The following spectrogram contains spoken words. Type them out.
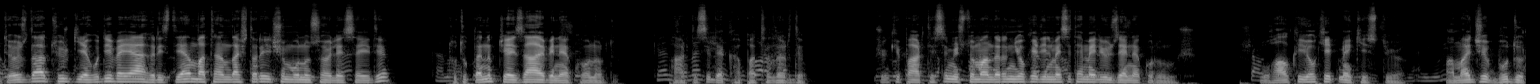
Ümit Özdağ Türk, Yahudi veya Hristiyan vatandaşları için bunu söyleseydi, tutuklanıp cezaevine konurdu. Partisi de kapatılırdı. Çünkü partisi Müslümanların yok edilmesi temeli üzerine kurulmuş. Bu halkı yok etmek istiyor. Amacı budur.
